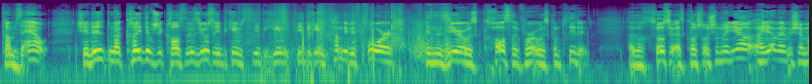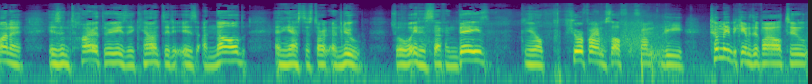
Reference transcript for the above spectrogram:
comes out. She did Makaidim she calls Nazir, so he became he became he became tummy before his Nazir was called before it was completed. His entire three days they counted is annulled and he has to start anew. So he'll wait his seven days. He'll purify himself from the tummy became defiled to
